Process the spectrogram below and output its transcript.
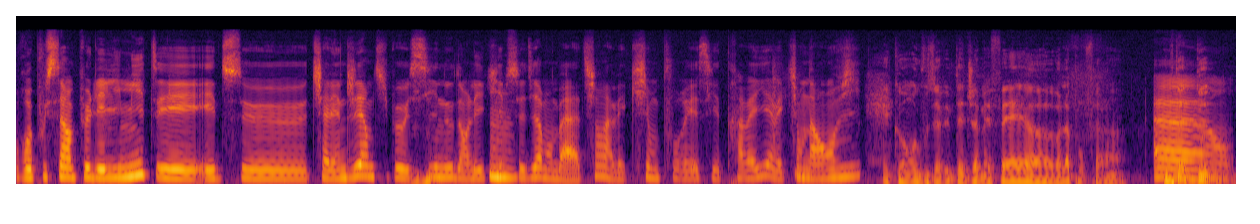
repousser un peu les limites et, et de se challenger un petit peu aussi nous dans l'équipe Mhm. se dire bon bah tiens avec qui on pourrait essayer de travailler avec qui on a envie Et quand vous avez peut-être jamais fait, euh, voilà, pour faire un. D'autres-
